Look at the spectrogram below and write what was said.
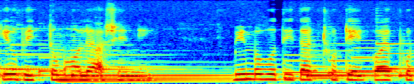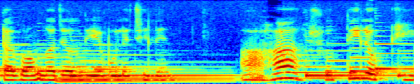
কেউ ভৃত্যমহলে আসেনি বিম্ববতী তার ঠোঁটে কয়েক ফোঁটা গঙ্গা জল দিয়ে বলেছিলেন, আহা, সত্যি লক্ষ্মী,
